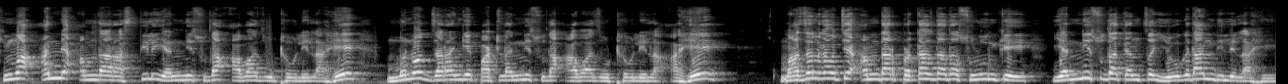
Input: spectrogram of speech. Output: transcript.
किंवा अन्य आमदार असतील यांनी सुद्धा आवाज उठवलेला आहे. मनोज जरांगे पाटलांनी सुद्धा आवाज उठवलेला आहे. माजलगावचे आमदार प्रकाशदादा सुळुंके यांनी सुद्धा त्यांचं योगदान दिलेलं आहे.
